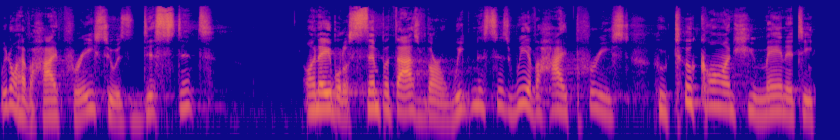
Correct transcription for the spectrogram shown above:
We don't have a high priest who is distant unable to sympathize with our weaknesses, we have a high priest who took on humanity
